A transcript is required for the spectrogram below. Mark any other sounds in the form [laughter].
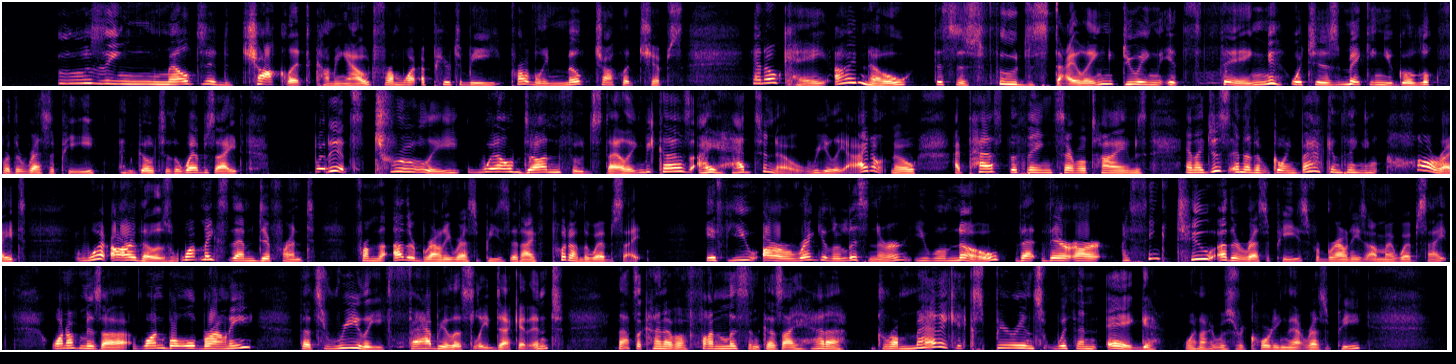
oozing melted chocolate coming out from what appear to be probably milk chocolate chips. And okay, I know this is food styling doing its thing, which is making you go look for the recipe and go to the website. But it's truly well done food styling because I had to know, really. I don't know. I passed the thing several times and I just ended up going back and thinking, all right, what are those? What makes them different from the other brownie recipes that I've put on the website? If you are a regular listener, you will know that there are, I think, two other recipes for brownies on my website. One of them is a one bowl brownie that's really fabulously decadent. That's a kind of a fun listen because I had a dramatic experience with an egg when I was recording that recipe.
